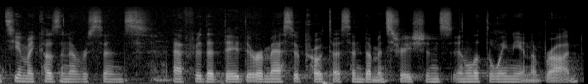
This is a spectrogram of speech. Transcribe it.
Haven't seen my cousin ever since. After that day, there were massive protests and demonstrations in Lithuania and abroad.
